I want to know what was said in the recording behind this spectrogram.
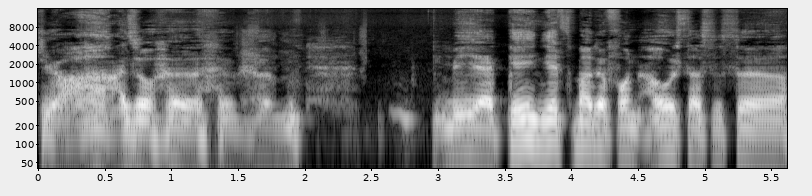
ja, also äh, äh, wir gehen jetzt mal davon aus, dass es äh,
